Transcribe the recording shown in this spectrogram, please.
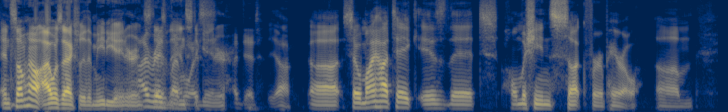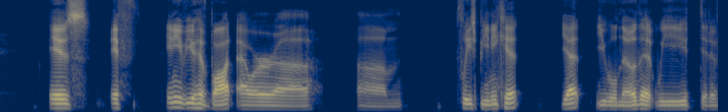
And somehow I was actually the mediator I instead raised of the my voice. instigator. I did. Yeah. Uh, so my hot take is that home machines suck for apparel. Um, is if any of you have bought our uh, um, fleece beanie kit yet, you will know that we did a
